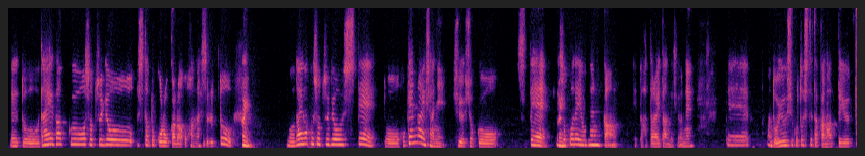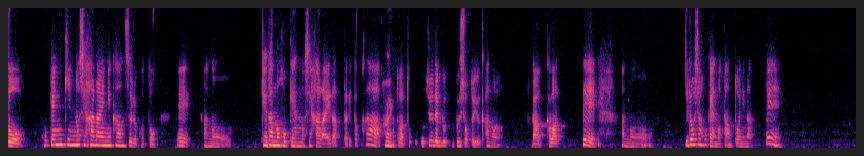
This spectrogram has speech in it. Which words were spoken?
えっと、大学を卒業したところからお話しすると、はい。大学卒業して、と、保険会社に就職をして、ではいそこで4年間、えっと、働いたんですよね。で、まあ、どういう仕事してたかなっていうと、保険金の支払いに関することで、あの、怪我の保険の支払いだったりとか、はいあとは途途中で部部署というか、あの、が変わって、あの、自動車保険の担当になって、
